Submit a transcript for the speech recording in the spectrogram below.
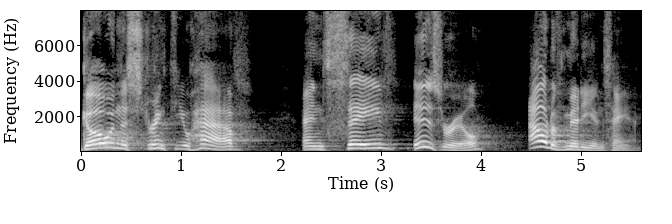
go in the strength you have and save Israel out of Midian's hand.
